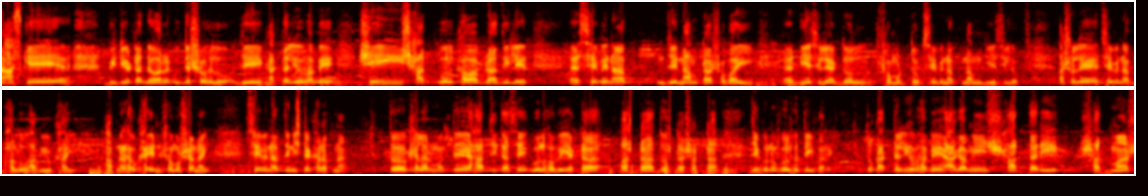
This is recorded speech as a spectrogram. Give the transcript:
আজকে ভিডিওটা দেওয়ার উদ্দেশ্য হলো যে কাকতালীয়ভাবে সেই সাত গোল খাওয়া ব্রাজিলের সেভেন আপ যে নামটা সবাই দিয়েছিল, একদল সমর্থক সেভেন আপ নাম দিয়েছিল। আসলে সেভেন আপ ভালো, আমিও খাই। আপনারাও খাইয়েন সমস্যা নাই। সেভেন আপ জিনিসটা খারাপ না। তো খেলার মধ্যে হার জিত আছে, গোল হবেই একটা, পাঁচটা, দশটা, সাতটা, যে কোনো গোল হতেই পারে। তো কাকতালীয়ভাবে আগামী সাত তারিখ সাত মাস,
